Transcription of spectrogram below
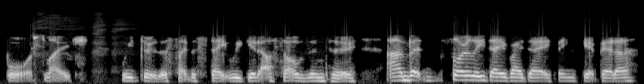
sport. Like we do this, like the state we get ourselves into. Um, but slowly, day by day, things get better.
